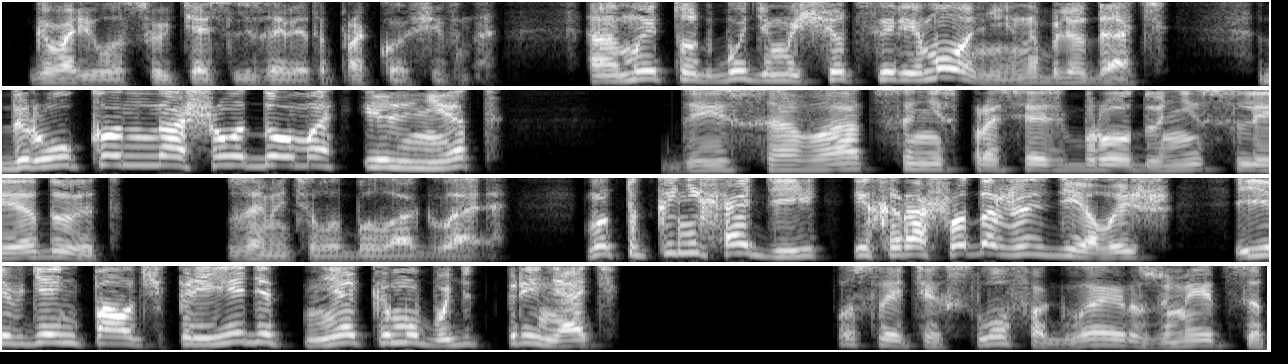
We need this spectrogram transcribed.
— говорила суетясь Лизавета Прокофьевна, «а мы тут будем еще церемонии наблюдать. Друг он нашего дома или нет?» «Да и соваться, не спросясь броду, не следует», — заметила была Аглая. «Ну так и не ходи, и хорошо даже сделаешь. И Евгений Павлович приедет, некому будет принять». После этих слов Аглая, разумеется,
